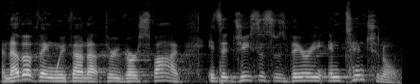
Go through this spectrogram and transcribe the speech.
Another thing we found out through verse 5 is that Jesus was very intentional.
